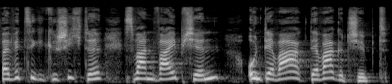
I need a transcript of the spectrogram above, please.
weil witzige Geschichte, es war ein Weibchen und der war, der war gechippt.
